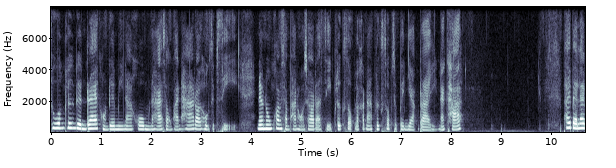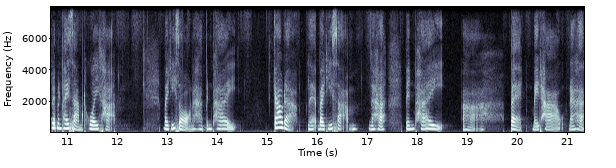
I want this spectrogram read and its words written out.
ช่วงครึ่งเดือนแรกของเดือนมีนาคมนะคะ 2564 แนวโน้มความสัมพันธ์ของชาวราศีพฤษภและคณะพฤษภจะเป็นอย่างไรนะคะ ไพ่ใบแรกได้เป็นไพ่สามถ้วยค่ะ ใบที่สองนะคะเป็นไพ่เก้าดาบ และใบที่สามนะคะเป็นไพ่แปดไม้เท้านะคะ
